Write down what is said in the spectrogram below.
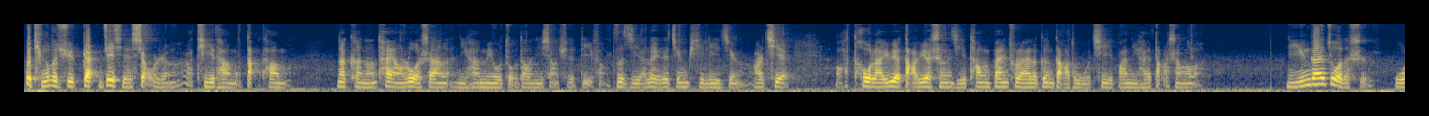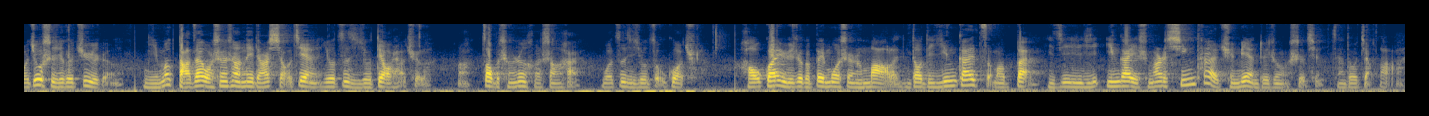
不停的去赶这些小人啊，踢他们，打他们。那可能太阳落山了，你还没有走到你想去的地方，自己也累得精疲力尽，而且，啊，后来越打越升级，他们搬出来了更大的武器，把你还打伤了。你应该做的是，我就是一个巨人，你们打在我身上那点小箭又自己就掉下去了，啊，造不成任何伤害，我自己就走过去了。好，关于这个被陌生人骂了，你到底应该怎么办，以及应该以什么样的心态去面对这种事情，咱都讲了啊。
